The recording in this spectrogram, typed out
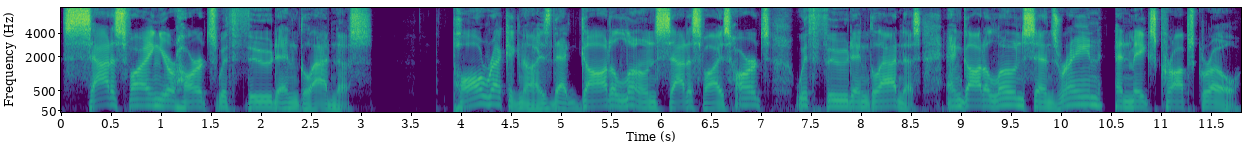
satisfying your hearts with food and gladness. Paul recognized that God alone satisfies hearts with food and gladness, and God alone sends rain and makes crops grow.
